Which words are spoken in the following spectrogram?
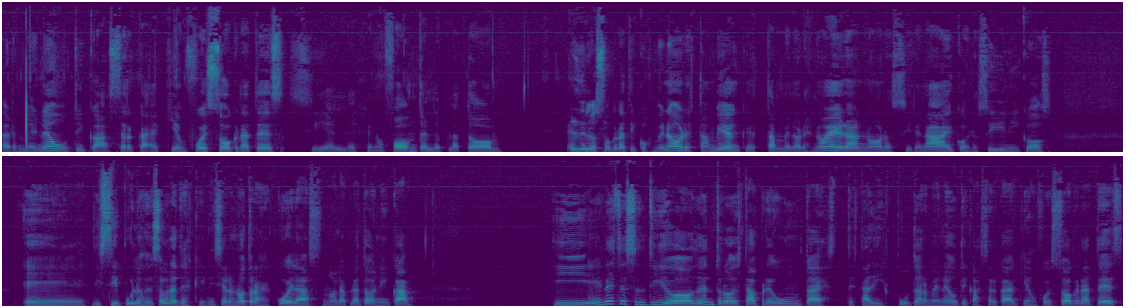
hermenéutica acerca de quién fue Sócrates, si el de Genofonte, el de Platón, el de los socráticos menores también, que tan menores no eran, ¿no? los sirenaicos, los cínicos, eh, discípulos de Sócrates que iniciaron otras escuelas, no la platónica, y en este sentido, dentro de esta pregunta, de esta disputa hermenéutica acerca de quién fue Sócrates,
